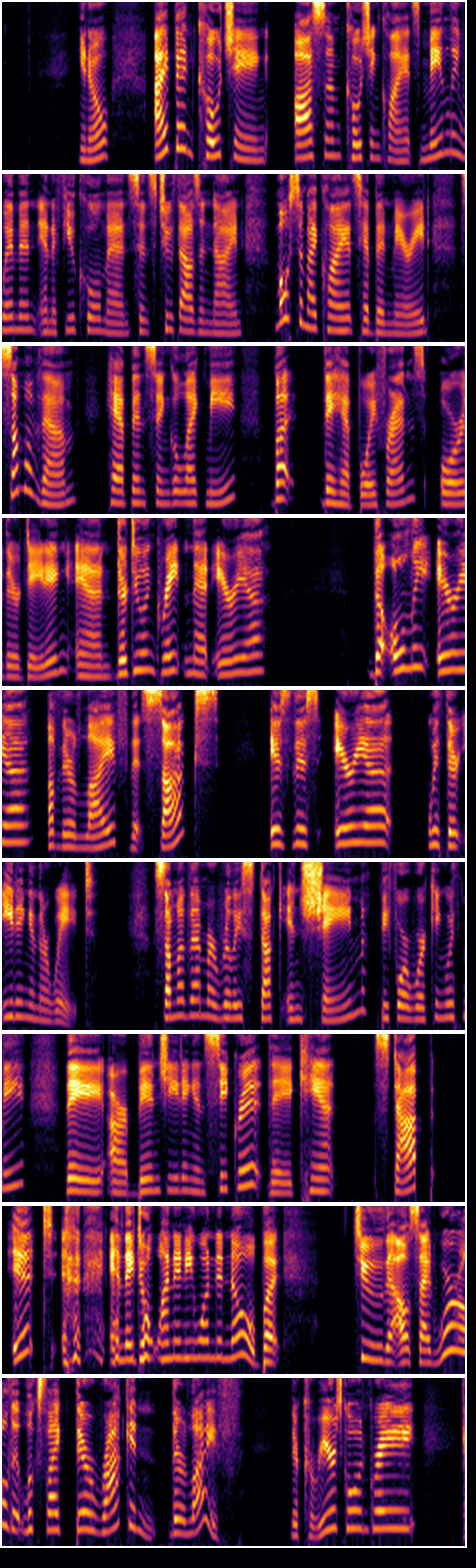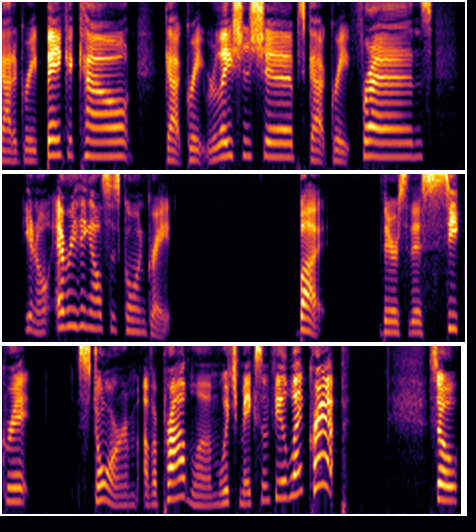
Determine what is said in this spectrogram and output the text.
You know, I've been coaching awesome coaching clients, mainly women and a few cool men, since 2009. Most of my clients have been married. Some of them have been single like me, but they have boyfriends or they're dating and they're doing great in that area. The only area of their life that sucks is this area with their eating and their weight. Some of them are really stuck in shame before working with me. They are binge eating in secret. They can't stop it and they don't want anyone to know. But to the outside world, it looks like they're rocking their life. Their career's going great, got a great bank account, got great relationships, got great friends. You know, everything else is going great. But there's this secret storm of a problem, which makes them feel like crap. So,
